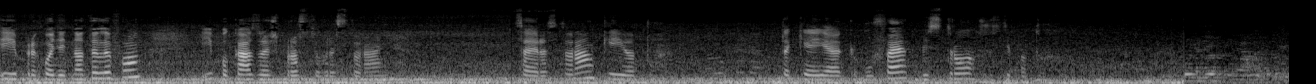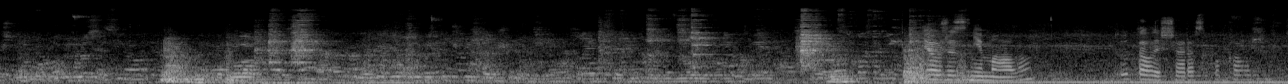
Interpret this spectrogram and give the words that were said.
і приходять на телефон і показуєш просто в ресторані. Цей ресторан Киото. Таке як буфет, бістро, щось типу того. Я вже знімала. Тут але ще раз покажу.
